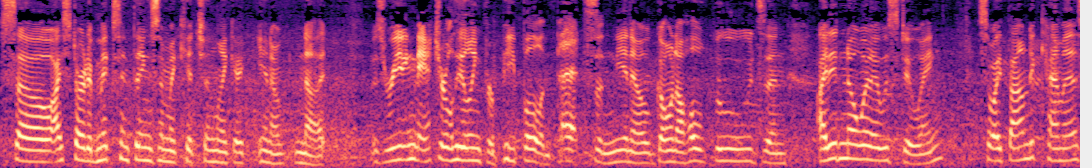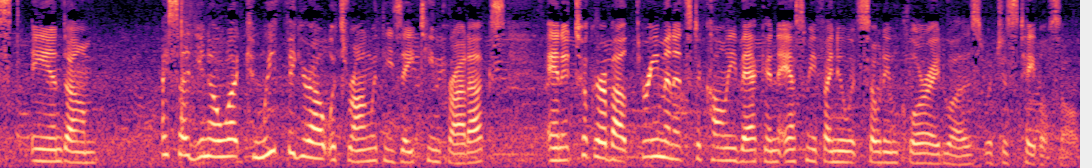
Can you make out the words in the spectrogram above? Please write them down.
So I started mixing things in my kitchen like a you know nut. I was reading Natural Healing for People and Pets, and you know going to Whole Foods, and I didn't know what I was doing. So I found a chemist, and um, I said, you know what, can we figure out what's wrong with these 18 products? And it took her about three minutes to call me back and ask me if I knew what sodium chloride was, which is table salt.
